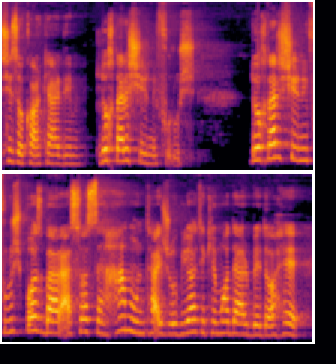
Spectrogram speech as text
چیز رو کار کردیم. دختر شیرنی فروش. دختر شیرنی فروش باز بر اساس همون تجربیاتی که ما در بداهه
